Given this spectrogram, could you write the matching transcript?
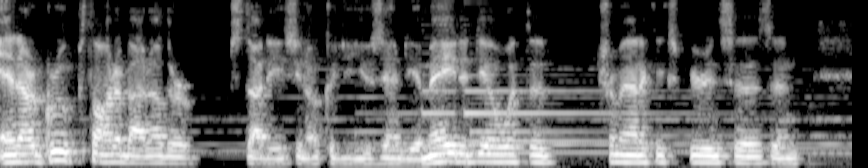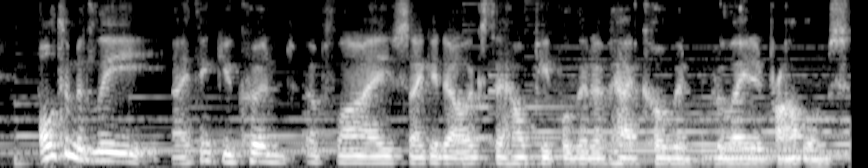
And our group thought about other studies. You know, could you use MDMA to deal with the traumatic experiences? And ultimately, I think you could apply psychedelics to help people that have had COVID related problems.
